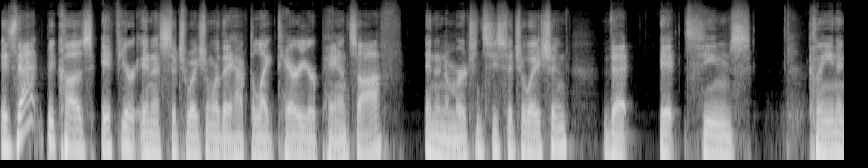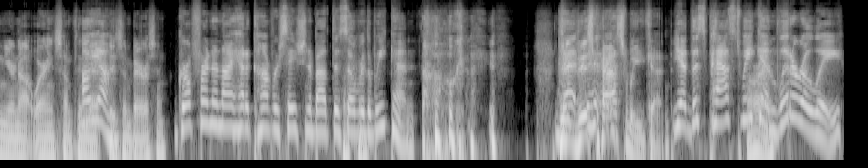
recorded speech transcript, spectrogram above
Is that because if you're in a situation where they have to like tear your pants off in an emergency situation, that it seems clean and you're not wearing something Oh, that is yeah. embarrassing? Girlfriend and I had a conversation about this over the weekend. okay. That- this past weekend. Yeah, this past weekend, right. literally,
